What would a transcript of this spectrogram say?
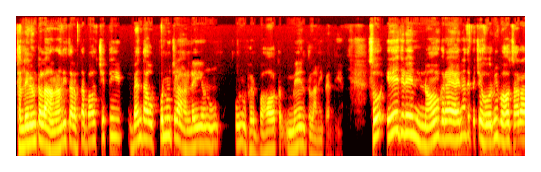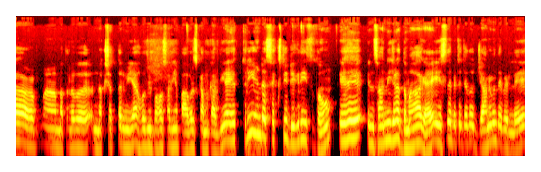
ਥੱਲੇ ਨੂੰ ਢਲਾਣਾ ਦੀ ਤਰਫ ਤਾਂ ਬਹੁਤ ਛੇਤੀ ਬਹਿੰਦਾ, ਉੱਪਰ ਨੂੰ ਚੜਾਉਣ ਲਈ ਉਹਨੂੰ ਉਹਨੂੰ ਫਿਰ ਬਹੁਤ ਮਿਹਨਤ ਲਾਣੀ ਪੈਂਦੀ ਸੋ ਇਹ ਜਿਹੜੇ ਨੌ ਗ੍ਰਹਿ ਆ, ਇਹਨਾਂ ਦੇ ਪਿੱਛੇ ਹੋਰ ਵੀ ਬਹੁਤ ਸਾਰਾ ਮਤਲਬ ਨਕਸ਼ਤਰ ਵੀ ਆ, ਹੋਰ ਵੀ ਬਹੁਤ ਸਾਰੀਆਂ ਪਾਵਰਸ ਕੰਮ ਕਰਦੀਆਂ। ਇਹ 360 ਡਿਗਰੀ ਤੋਂ ਇਹ ਇਨਸਾਨੀ ਜਿਹੜਾ ਦਿਮਾਗ ਹੈ, ਇਸ ਦੇ ਵਿੱਚ ਜਦੋਂ ਜਨਮ ਦੇ ਵੇਲੇ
